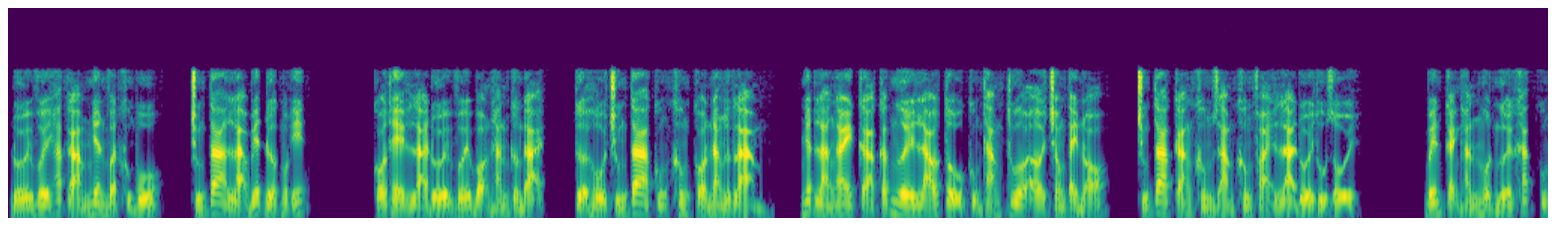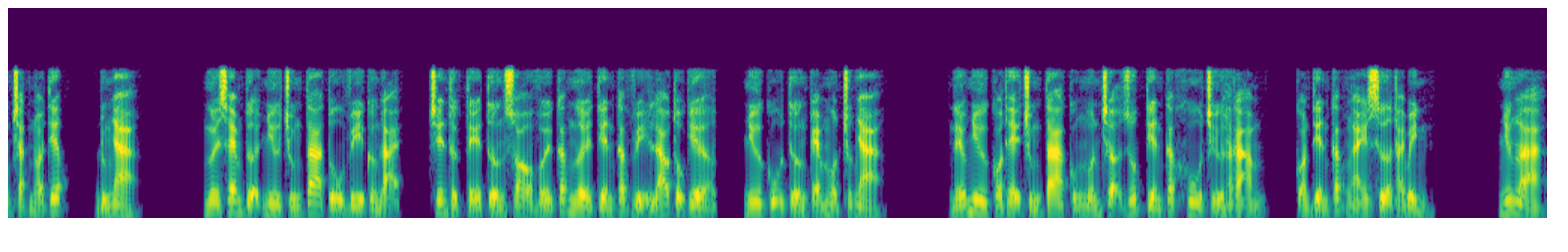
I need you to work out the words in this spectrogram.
đối với hắc cám nhân vật khủng bố, chúng ta là biết được một ít có thể là đối với bọn hắn cường đại, tựa hồ chúng ta cũng không có năng lực làm, nhất là ngay cả các ngươi lão tổ cũng thảm thua ở trong tay nó, chúng ta càng không dám không phải là đối thủ rồi. Bên cạnh hắn một người khác cũng chặt nói tiếp, đúng nha. Ngươi xem tựa như chúng ta tu vi cường đại, trên thực tế tướng so với các ngươi tiên các vị lao tổ kia, như cũ tướng kém một chút nha. Nếu như có thể chúng ta cũng muốn trợ giúp tiên các khu trừ hắc ám, còn tiên các ngày xưa thái bình. Nhưng là,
